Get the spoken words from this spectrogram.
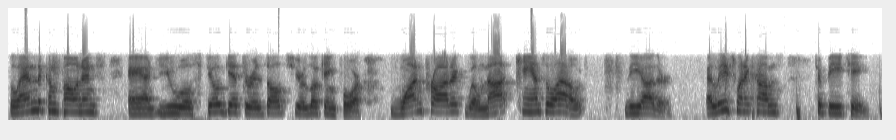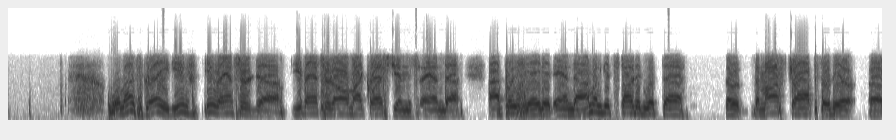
blend the components, and you will still get the results you're looking for. One product will not cancel out the other, at least when it comes to BT. Well, that's great. You've you've answered uh, you've answered all my questions, and uh, I appreciate it. And uh, I'm going to get started with uh, the the moth trap for the uh,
